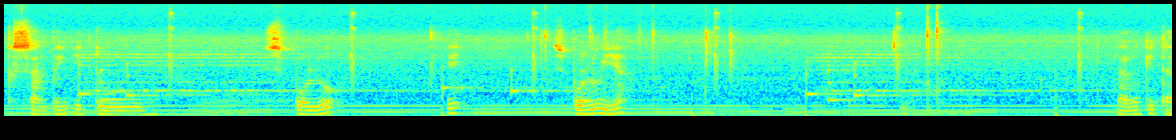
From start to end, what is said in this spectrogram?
ke samping itu 10 eh 10 ya lalu kita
